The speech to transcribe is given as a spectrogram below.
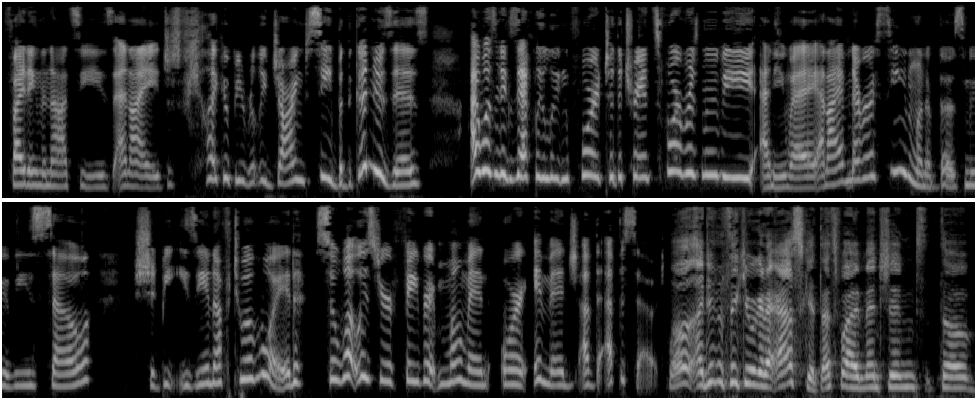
fighting the nazis and i just feel like it would be really jarring to see but the good news is i wasn't exactly looking forward to the transformers movie anyway and i have never seen one of those movies so should be easy enough to avoid. So what was your favorite moment or image of the episode? Well, I didn't think you were going to ask it. That's why I mentioned the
